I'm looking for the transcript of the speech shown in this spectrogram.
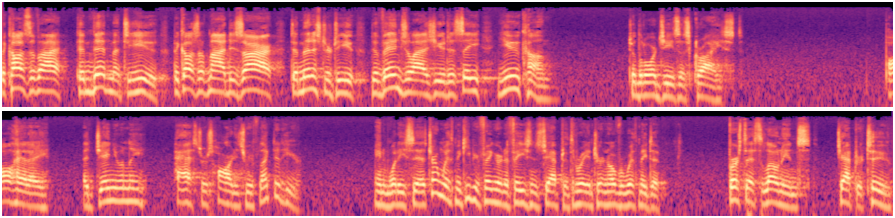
because of my commitment to you, because of my desire to minister to you, to evangelize you, to see you come to the Lord Jesus Christ. Paul had a, a genuinely pastor's heart. It's reflected here in what he says. Turn with me, keep your finger in Ephesians chapter 3 and turn over with me to 1 Thessalonians chapter 2.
